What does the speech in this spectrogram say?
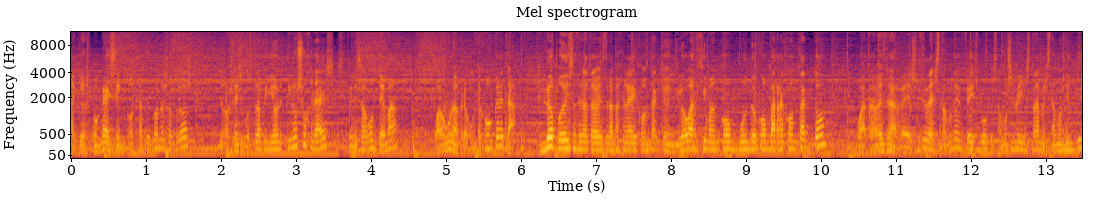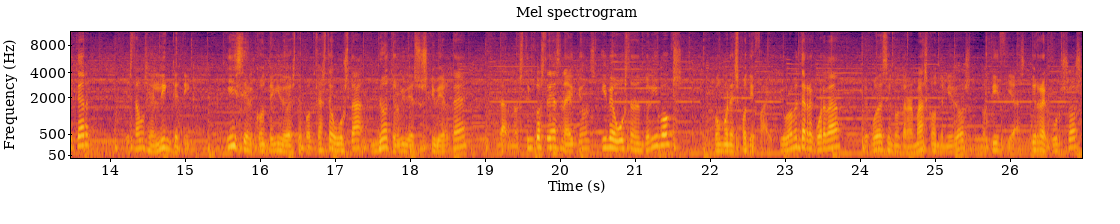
a que os pongáis en contacto con nosotros, nos deis vuestra opinión y nos sugeráis si tenéis algún tema o alguna pregunta concreta. Lo podéis hacer a través de la página de contacto en globalhumancom.com barra contacto o a través de las redes sociales. Estamos en Facebook, estamos en Instagram, estamos en Twitter y estamos en LinkedIn. Y si el contenido de este podcast te gusta, no te olvides suscribirte, darnos 5 estrellas en iTunes y me gusta tanto en iVoox como en Spotify. Igualmente recuerda que puedes encontrar más contenidos, noticias y recursos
